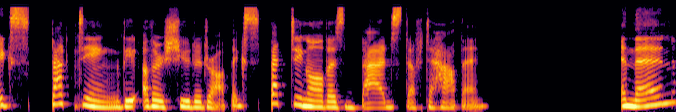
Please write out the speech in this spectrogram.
expecting the other shoe to drop, expecting all this bad stuff to happen? And then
